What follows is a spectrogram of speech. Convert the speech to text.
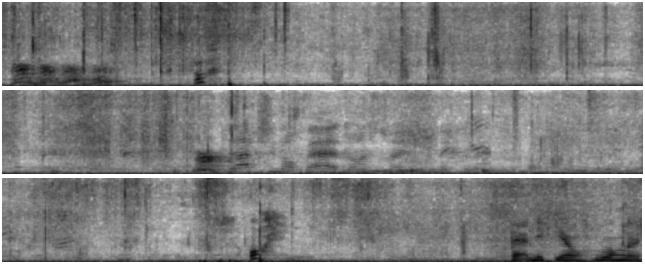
โอ้ แตะนิดเดียวร่วงเลย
